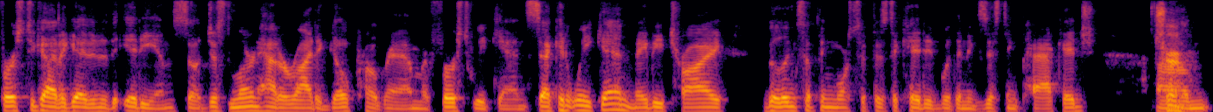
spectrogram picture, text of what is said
first you got to get into the idioms. So just learn how to write a Go program or first weekend. Second weekend, maybe try building something more sophisticated with an existing package. Sure. Um,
